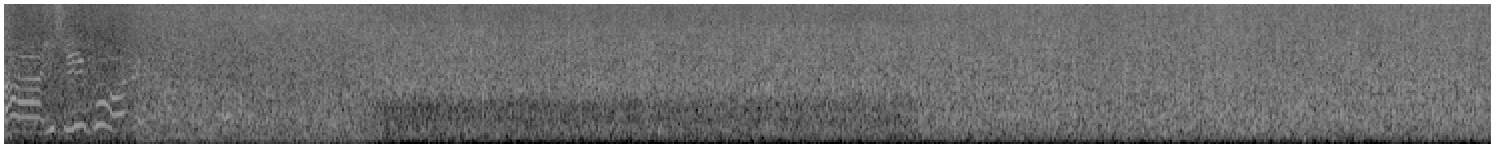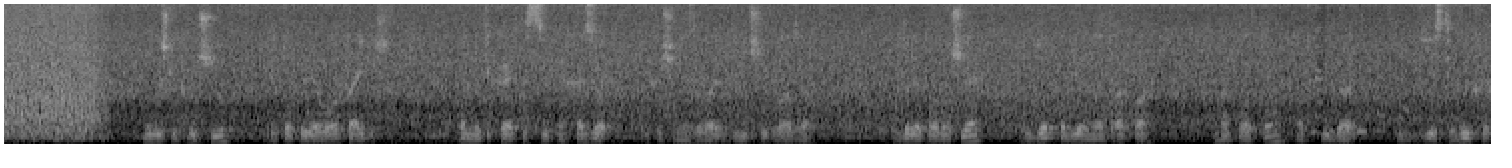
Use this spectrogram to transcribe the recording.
А, еще и горы. Вышли к ручью, притоку левого Тайгиша. Он вытекает из цветных озер, их еще называют девичьи глаза. Вдоль этого ручья идет подъемная тропа на плато, откуда есть выход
